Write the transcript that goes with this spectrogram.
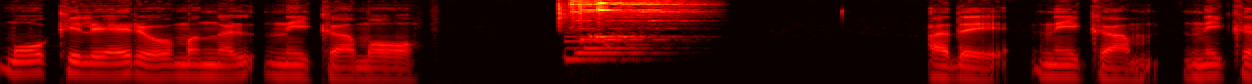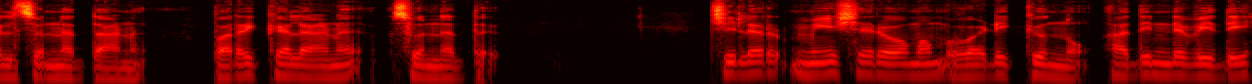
മൂക്കിലെ രോമങ്ങൾ നീക്കാമോ? അതെ നീക്കാം. നീക്കൽ സുന്നത്താണ്. പറിക്കലാണ് സുന്നത്ത്. ചിലർ മീശരോമം വടിക്കുന്നു. അതിന്റെ വിധി?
